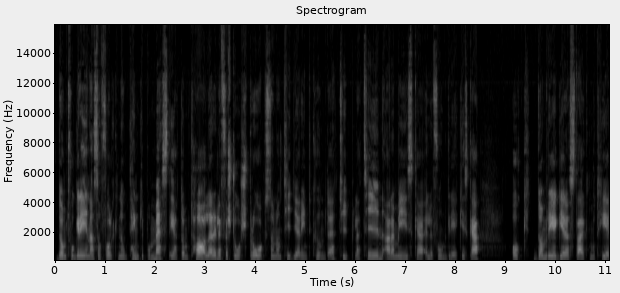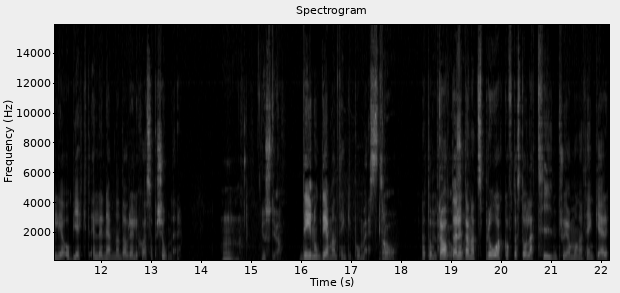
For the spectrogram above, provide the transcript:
de två grejerna som folk nog tänker på mest är att de talar eller förstår språk som de tidigare inte kunde. Typ latin, arameiska eller forngrekiska. Och de reagerar starkt mot heliga objekt eller nämnande av religiösa personer. Just ja. Det är nog det man tänker på mest. Ja. Att de pratar ett annat språk, oftast då latin tror jag många tänker.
